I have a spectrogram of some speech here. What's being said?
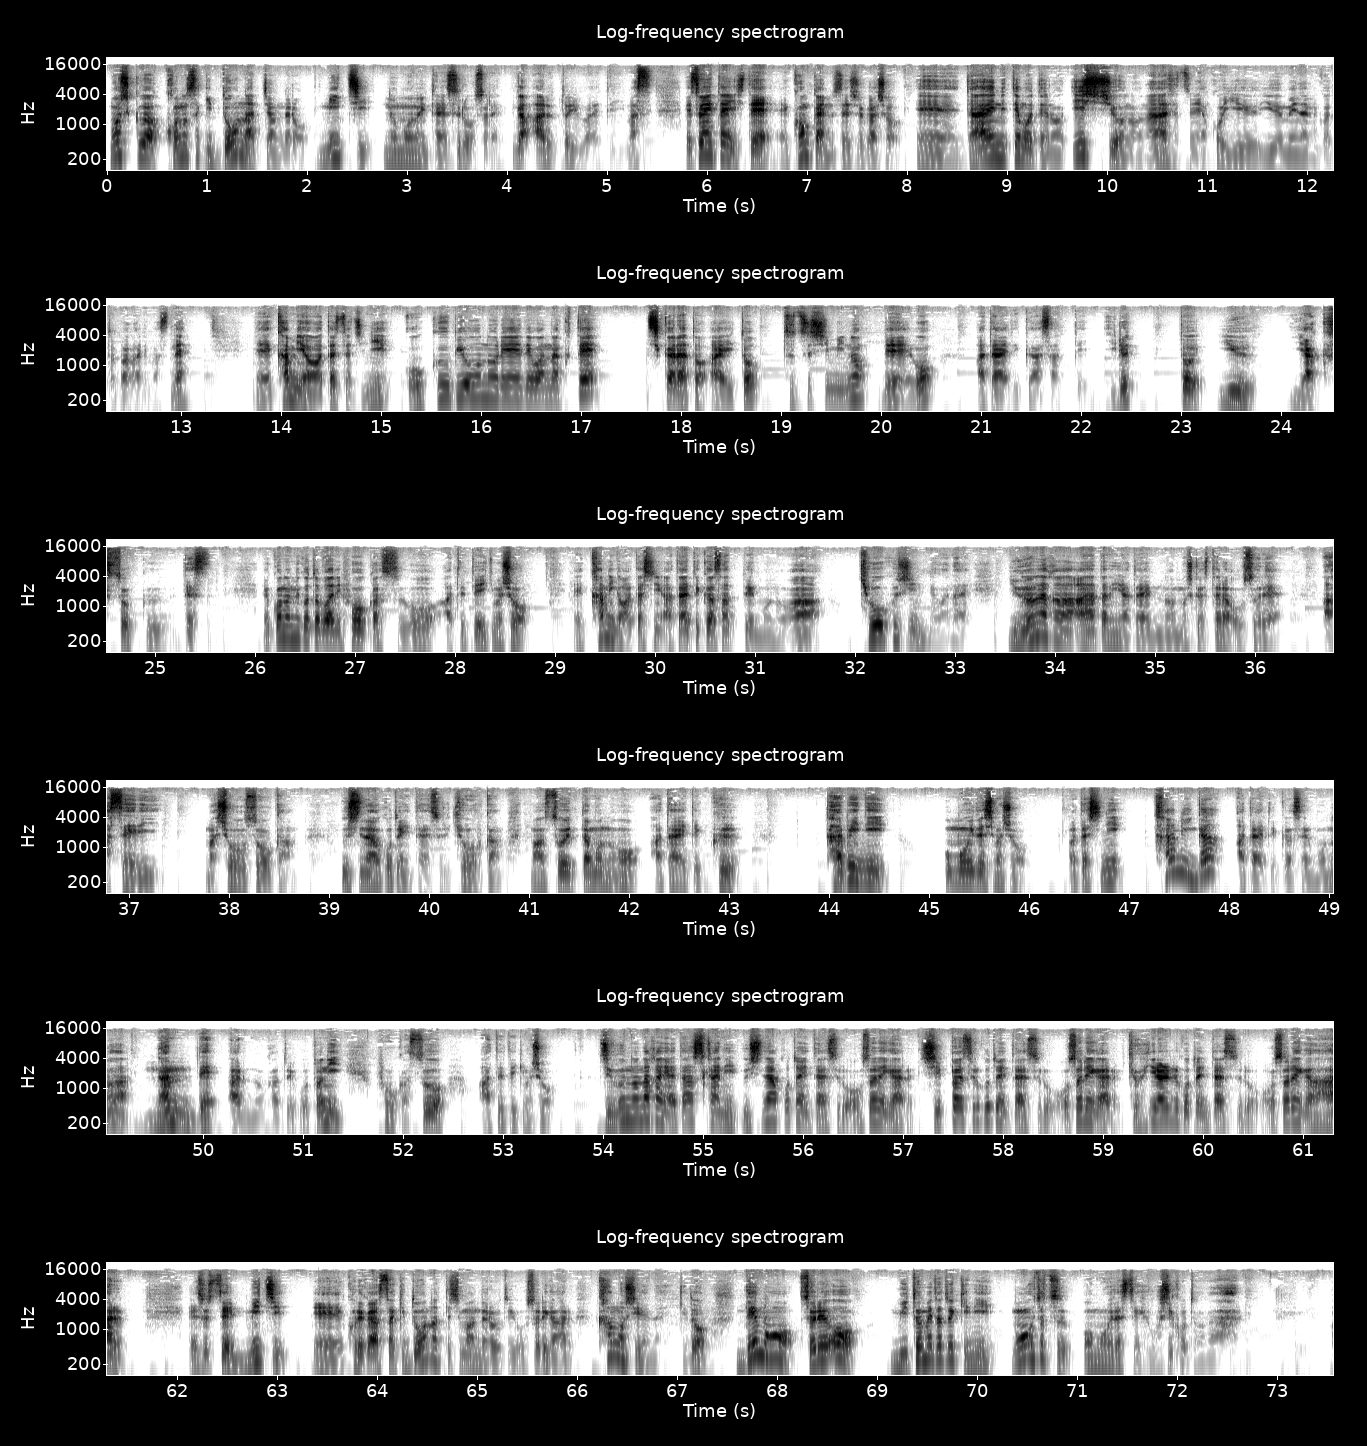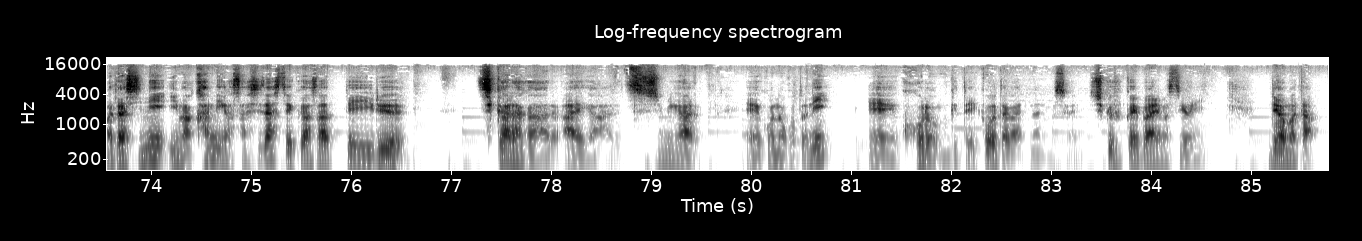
もしくはこの先どうなっちゃうんだろう。未知のものに対する恐れがあると言われています。それに対して今回の聖書箇所、えー、第二手モテの一章の7節にはこういう有名な御言葉がありますね。えー、神は私たちに臆病の霊ではなくて力と愛と慎みの霊を与えてくださっているという約束です。この御言葉にフォーカスを当てていきましょう。神が私に与えてくださっているものは恐怖心ではない。世の中があなたに与えるのはもしかしたら恐れ、焦り、まあ、焦燥感、失うことに対する恐怖感、まあ、そういったものを与えてくるたびに思い出しましょう。私に神が与えてくださるものが何であるのかということにフォーカスを当てていきましょう。自分の中には確かに失うことに対する恐れがある。失敗することに対する恐れがある。拒否られることに対する恐れがある。え、そして未知、え、これから先どうなってしまうんだろうという恐れがあるかもしれないけど、でもそれを認めた時にもう一つ思い出してほしいことがある。私に今神が差し出してくださっている力がある、愛がある、慎みがある。えー、このことにえー、心を向けていくお互いとなりますように祝福がいっぱいありますようにではまた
